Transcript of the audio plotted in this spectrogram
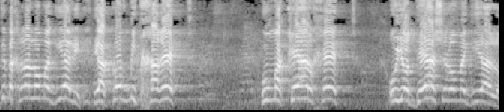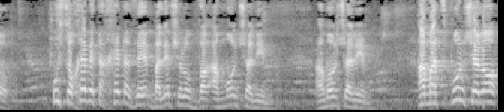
זה בכלל לא מגיע לי, יעקב מתחרט, הוא מכה על חטא, הוא יודע שלא מגיע לו, הוא סוחב את החטא הזה בלב שלו כבר המון שנים, המון שנים. המצפון שלו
